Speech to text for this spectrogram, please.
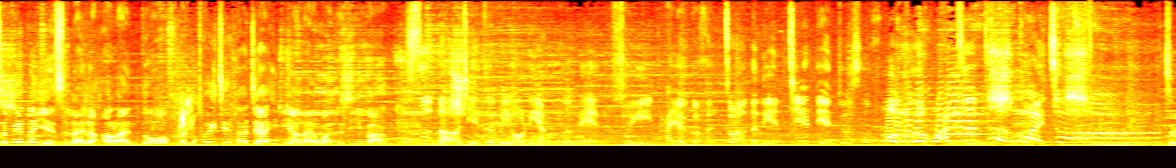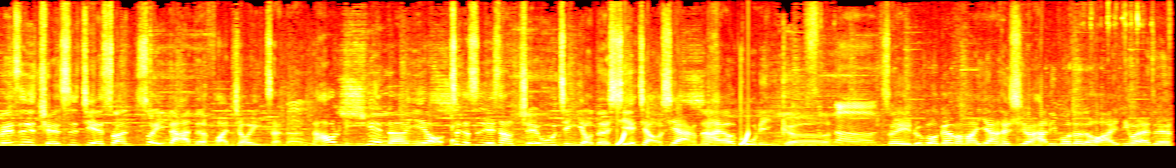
这边呢也是来到奥兰多，很推荐大家一定要来玩的地方。是的，而且这边有两个面，所以它有一个很重要的连接点，就是霍格华兹特快车。这边是全世界算最大的环球影城了，然后里面呢也有这个世界上绝无仅有的斜角巷，然后还有古灵阁。的，所以如果跟妈妈一样很喜欢哈利波特的话，一定会来这边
